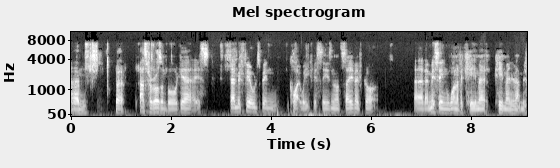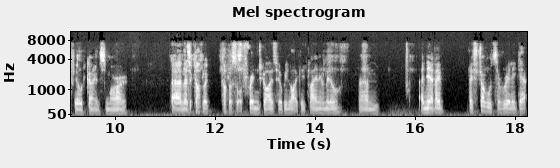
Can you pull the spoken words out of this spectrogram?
Um, but as for Rosenborg, yeah, it's their midfield's been quite weak this season. I'd say they've got uh, they're missing one of the key men, key men in that midfield going tomorrow. Um, there's a couple of couple of sort of fringe guys who'll be likely playing in the middle. Um, and yeah, they've they've struggled to really get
